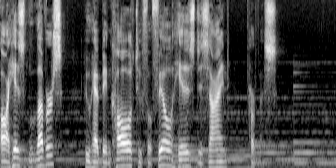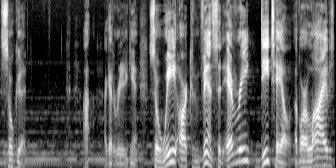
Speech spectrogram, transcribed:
are his lovers who have been called to fulfill his designed purpose. So good. I, I got to read it again. So we are convinced that every detail of our lives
